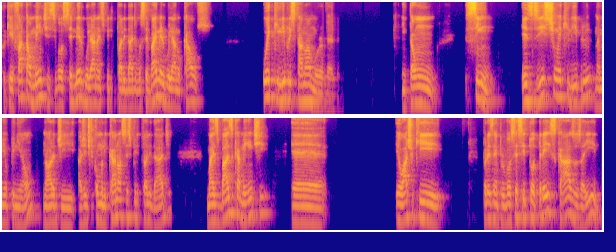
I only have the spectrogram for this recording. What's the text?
porque fatalmente, se você mergulhar na espiritualidade, você vai mergulhar no caos, o equilíbrio está no amor, velho. Então, sim, existe um equilíbrio, na minha opinião, na hora de a gente comunicar nossa espiritualidade, mas basicamente é, eu acho que, por exemplo, você citou três casos aí,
